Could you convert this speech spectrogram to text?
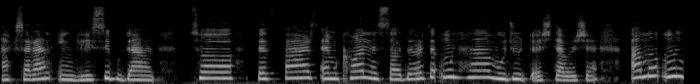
اکثرا انگلیسی بودن. تا به فرض امکان صادرات اون هم وجود داشته باشه. اما اون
